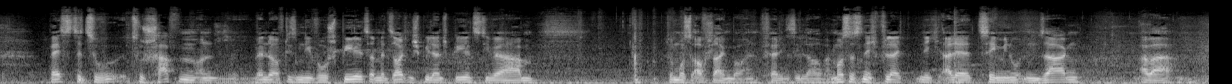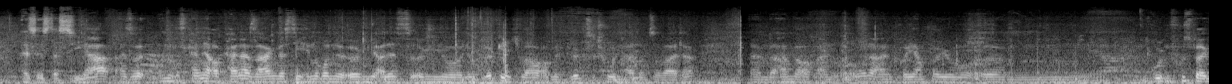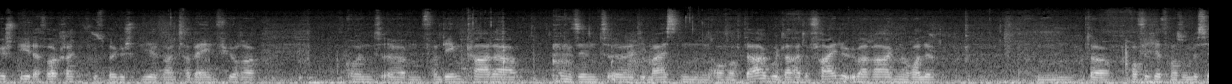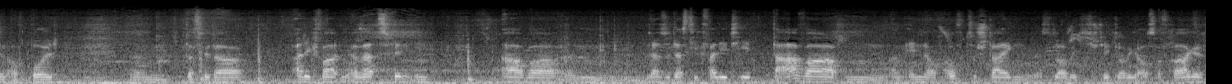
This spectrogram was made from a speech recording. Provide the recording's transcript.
Beste zu, zu schaffen. Und wenn du auf diesem Niveau spielst und mit solchen Spielern spielst, die wir haben, du musst aufsteigen wollen. Fertig ist die Laube. Man muss es nicht vielleicht nicht alle zehn Minuten sagen, aber es ist das Ziel. Ja, also es kann ja auch keiner sagen, dass die Hinrunde irgendwie alles irgendwie nur, nur glücklich war, auch mit Glück zu tun hat und so weiter. Ähm, da haben wir auch einen, ohne einen Poyampayo ähm, guten Fußball gespielt, erfolgreichen Fußball gespielt, waren Tabellenführer. Und ähm, von dem Kader sind äh, die meisten auch noch da. Gut, da hatte Feine überragende Rolle. Ähm, Da hoffe ich jetzt mal so ein bisschen auf Bold, ähm, dass wir da adäquaten Ersatz finden. Aber ähm, also dass die Qualität da war, um am Ende auch aufzusteigen, das glaube ich, steht glaube ich außer Frage.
